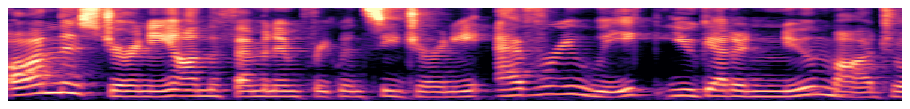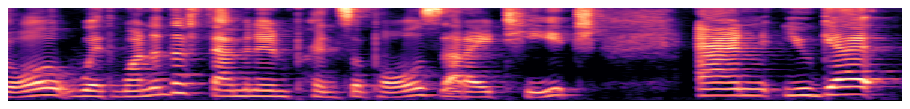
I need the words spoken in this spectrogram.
on this journey, on the feminine frequency journey, every week you get a new module with one of the feminine principles that I teach, and you get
